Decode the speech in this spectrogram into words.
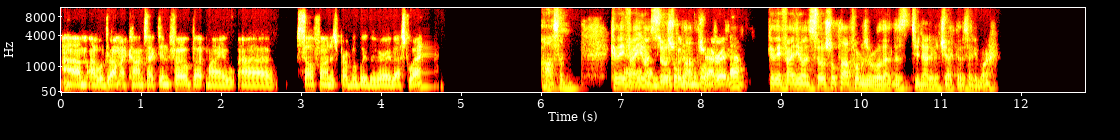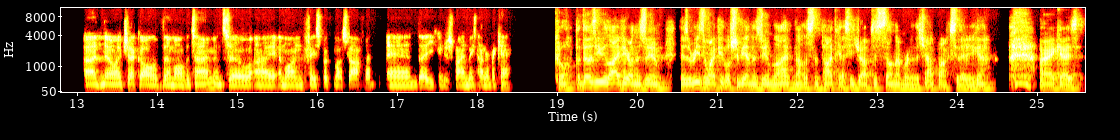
Um, I will drop my contact info, but my uh, cell phone is probably the very best way. Awesome. Can they find and you on I'm social platforms right now? Can they find you on social platforms, or will that do not even check those anymore? Uh, no, I check all of them all the time. And so I am on Facebook most often. And uh, you can just find me, Hunter Mackay. Cool. But those of you live here on the Zoom, there's a reason why people should be on the Zoom live, not listen to the podcast. He dropped his cell number in the chat box. So there you go. All right, guys.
